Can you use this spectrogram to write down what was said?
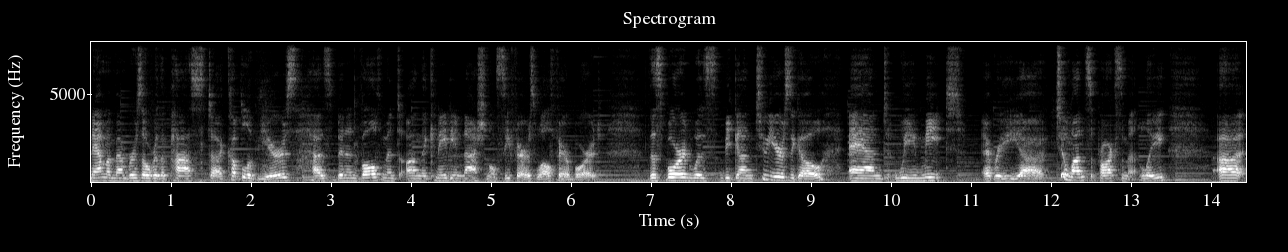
NAMMA members over the past uh, couple of years has been involvement on the Canadian National Seafarers Welfare Board. This board was begun two years ago and we meet every uh, two months approximately uh,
